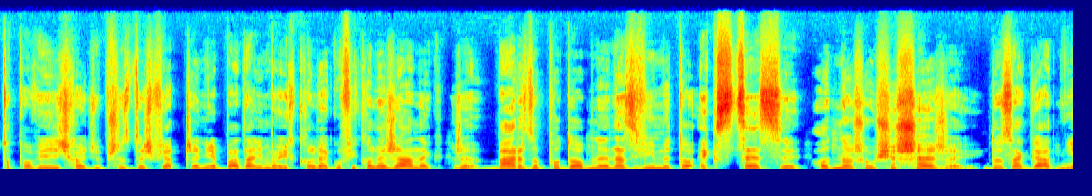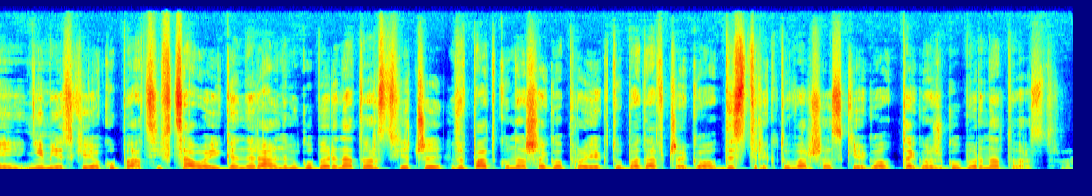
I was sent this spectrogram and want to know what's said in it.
to powiedzieć choćby przez doświadczenie badań moich kolegów i kolegów, koleżanek, że bardzo podobne, nazwijmy to, ekscesy odnoszą się szerzej do zagadnień niemieckiej okupacji w całej generalnym gubernatorstwie, czy w wypadku naszego projektu badawczego dystryktu warszawskiego tegoż gubernatorstwa.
